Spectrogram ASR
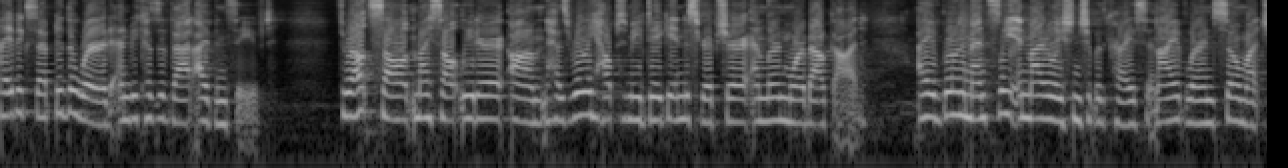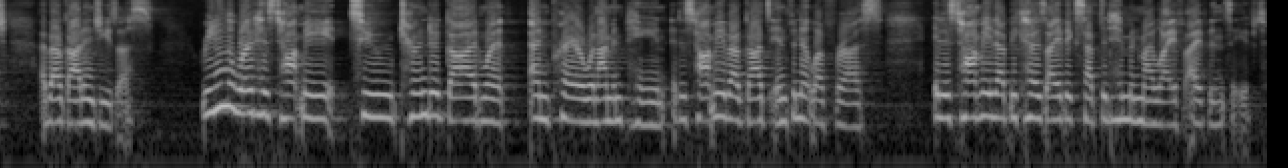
I have accepted the word, and because of that, I've been saved. Throughout SALT, my SALT leader um, has really helped me dig into Scripture and learn more about God. I have grown immensely in my relationship with Christ, and I have learned so much about God and Jesus. Reading the Word has taught me to turn to God when, and prayer when I'm in pain. It has taught me about God's infinite love for us. It has taught me that because I have accepted Him in my life, I've been saved.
